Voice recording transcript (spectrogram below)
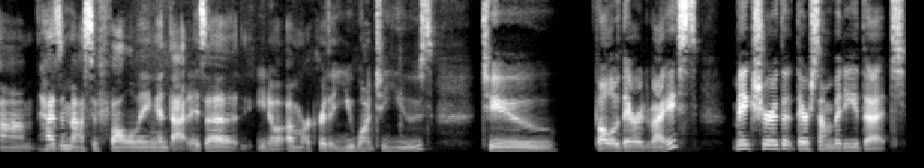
um, has a massive following and that is a you know a marker that you want to use to follow their advice, make sure that they're somebody that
